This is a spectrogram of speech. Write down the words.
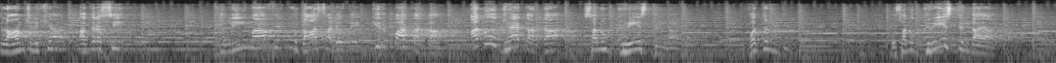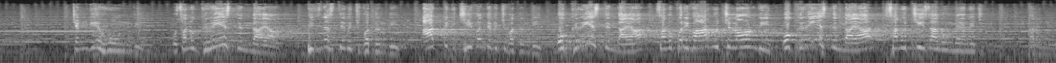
ਕਲਾਮ 'ਚ ਲਿਖਿਆ, ਅਗਰ ਅਸੀਂ ਹਲੀਮ ਆ, ਫਿਰ ਖੁਦਾ ਸਾਡੇ ਉੱਤੇ ਕਿਰਪਾ ਕਰਦਾ, ਅਨੁਗ੍ਰਹਿ ਕਰਦਾ, ਸਾਨੂੰ ਗ੍ਰੇਸ ਦਿੰਦਾ ਹੈ, ਵਧਣ ਦੀ। ਉਹ ਸਾਨੂੰ ਗ੍ਰੇਸ ਦਿੰਦਾ ਆ, ਚੰਗੇ ਹੋਣ ਦੀ। ਉਹ ਸਾਨੂੰ ਗ੍ਰੇਸ ਦਿੰਦਾ ਆ ਬਿਜ਼ਨਸ ਦੇ ਵਿੱਚ ਵਧਣ ਦੀ, ਆਤਮਿਕ ਜੀਵਨ ਦੇ ਵਿੱਚ ਵਧਣ ਦੀ। ਉਹ ਗ੍ਰੇਸ ਦਿੰਦਾ ਆ, ਸਾਨੂੰ ਪਰਿਵਾਰ ਨੂੰ ਚਲਾਉਣ ਦੀ। ਉਹ ਗ੍ਰੇਸ ਦਿੰਦਾ ਆ, ਸਾਨੂੰ ਚੀਜ਼ਾਂ ਨੂੰ ਮੈਨੇਜ ਕਰਨ ਦੀ।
